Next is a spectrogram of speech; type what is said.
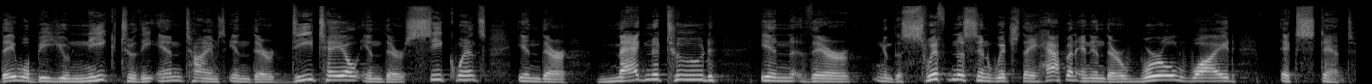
they will be unique to the end times in their detail, in their sequence, in their magnitude, in, their, in the swiftness in which they happen, and in their worldwide extent.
